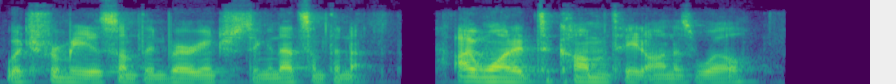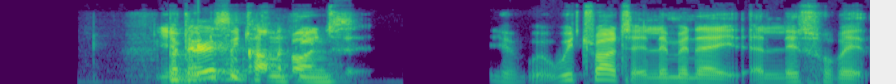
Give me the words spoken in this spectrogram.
which for me is something very interesting, and that's something I wanted to commentate on as well. Yeah, but there is some common themes. To, yeah, we tried to eliminate a little bit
